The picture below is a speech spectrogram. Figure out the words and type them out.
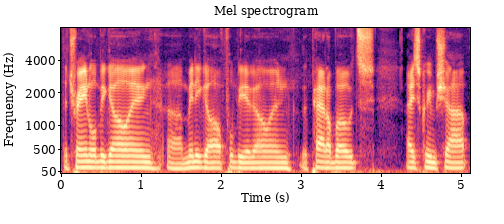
The train will be going. Uh, mini golf will be going. The paddle boats, ice cream shop.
